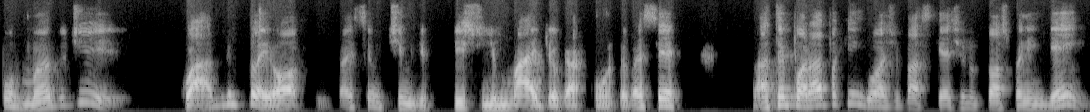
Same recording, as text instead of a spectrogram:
por mando de quadro em playoff. Vai ser um time difícil demais de jogar contra. Vai ser a temporada para quem gosta de basquete e não torce para ninguém,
